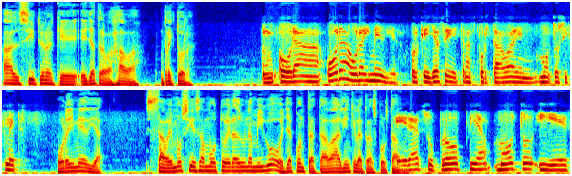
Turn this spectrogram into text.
al sitio en el que ella trabajaba, rectora? Mm, Hora, hora, hora y media, porque ella se transportaba en motocicleta. Hora y media. ¿Sabemos si esa moto era de un amigo o ella contrataba a alguien que la transportaba? Era su propia moto y es,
